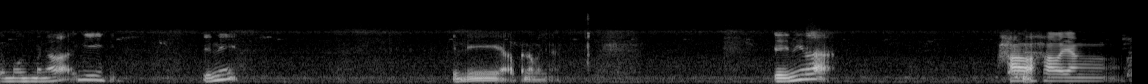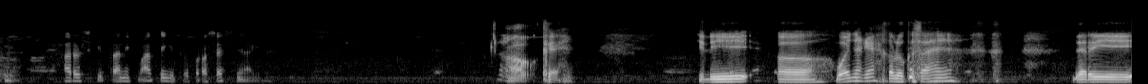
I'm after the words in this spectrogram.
Ya mau gimana lagi ini ini apa namanya ya inilah hal-hal yang harus kita nikmati gitu prosesnya gitu. Oke. Jadi eh, banyak ya kalau kesahnya dari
